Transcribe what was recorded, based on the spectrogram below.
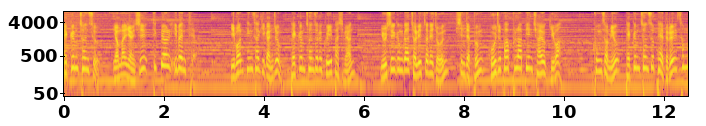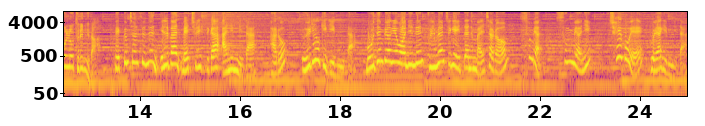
백금천수 연말연시 특별 이벤트 이번 행사 기간 중 백금천수를 구입하시면 요실금과 전립선에 좋은 신제품 고주파 플라핀 좌욕기와 콩섬유 백금천수 패드를 선물로 드립니다. 백금천수는 일반 매트리스가 아닙니다. 바로 의료기기입니다. 모든 병의 원인은 불면증에 있다는 말처럼 수면, 숙면이 최고의 보약입니다.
